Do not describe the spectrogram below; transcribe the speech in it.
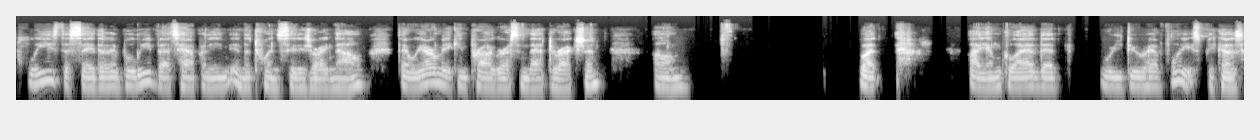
pleased to say that I believe that's happening in the Twin Cities right now, that we are making progress in that direction. Um, but I am glad that we do have police because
